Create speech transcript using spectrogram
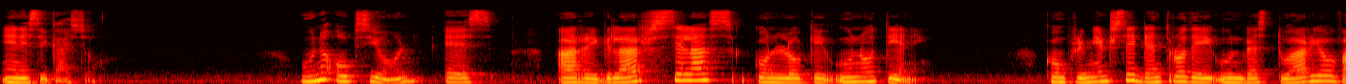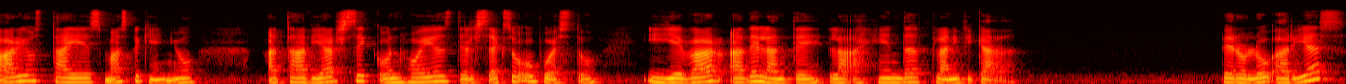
en ese caso? Una opción es arreglárselas con lo que uno tiene. Comprimirse dentro de un vestuario varios talles más pequeño, ataviarse con joyas del sexo opuesto y llevar adelante la agenda planificada. ¿Pero lo harías?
